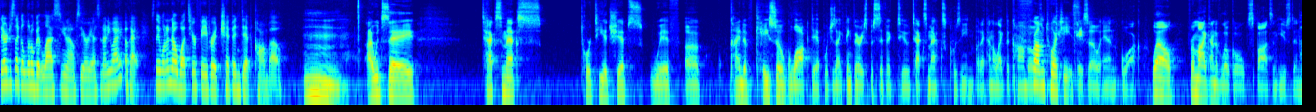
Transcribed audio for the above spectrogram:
they're just like a little bit less, you know, serious in any way. Okay. So, they want to know what's your favorite chip and dip combo? Hmm, I would say Tex-Mex tortilla chips with a kind of queso guac dip, which is I think very specific to Tex-Mex cuisine. But I kind of like the combo From Torchy's. queso and guac. Well, from my kind of local spots in Houston. so-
